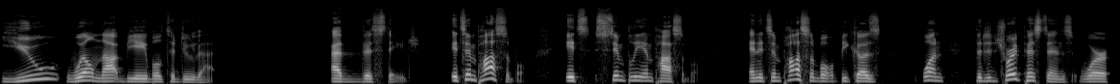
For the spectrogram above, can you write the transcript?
You will not be able to do that at this stage. It's impossible. It's simply impossible. And it's impossible because one, the Detroit Pistons were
